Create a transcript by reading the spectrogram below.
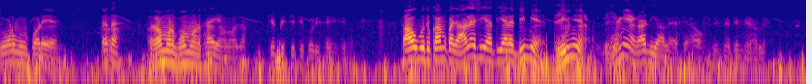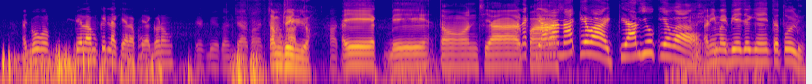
રોડવું પડે. રમણ ભમણ થાય અમારા કેપેસિટી પૂરી થઈ છે તો આવું બધું કામકાજ હાલે છે અત્યારે ધીમે ધીમે ધીમે ગાડી હાલે છે આવું. ધીમે ધીમે હાલે. આજ બહુ પેલા આમ કેટલા ક્યારા ભાઈ? ગણો? એક બે ત્રણ ચાર પાંચ તમે જોઈ લ્યો. એક બે ત્રણ ચાર પાંચ. ના કહેવાય ક્યારિયું કહેવાય. અને એમાં બે જગ્યાએ અહીં તો તોડ્યું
